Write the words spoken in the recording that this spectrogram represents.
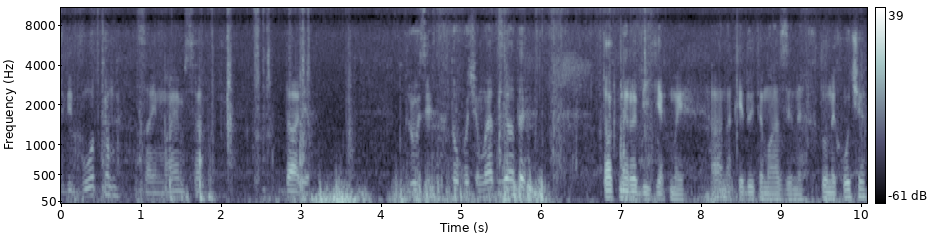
З відводком займаємося далі. Друзі, хто хоче мед взяти, так не робіть, як ми, а накидуйте магазини. Хто не хоче,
